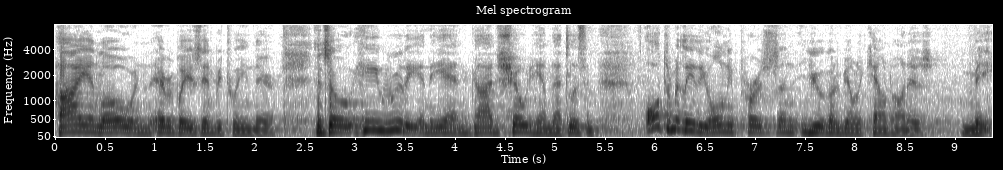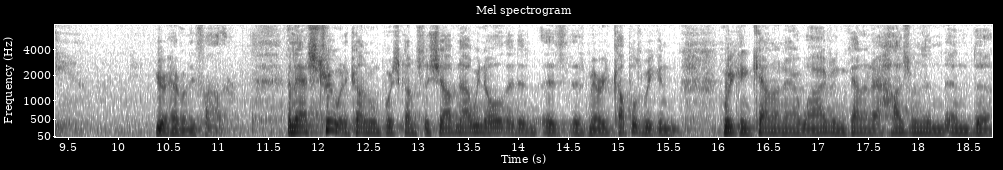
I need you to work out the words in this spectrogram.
high and low, and everybody's in between there. And so he really, in the end, God showed him that, listen, ultimately the only person you're going to be able to count on is me, your Heavenly Father. And that's true when it comes when push comes to shove. Now we know that as, as married couples, we can we can count on our wives, we can count on our husbands, and, and uh,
